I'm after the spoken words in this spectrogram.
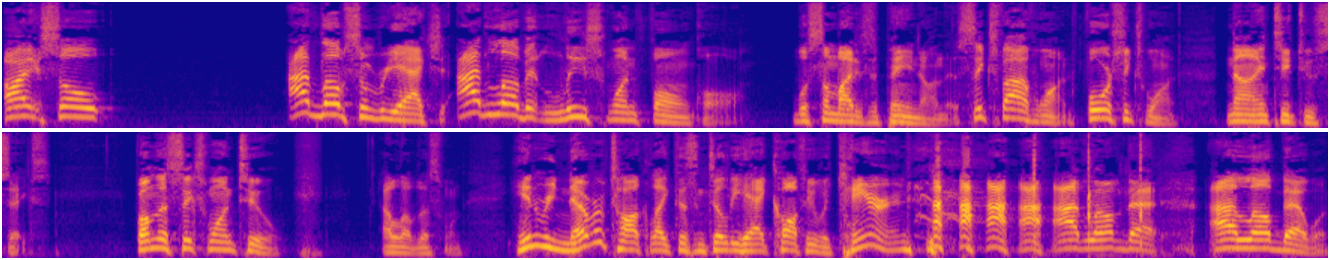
All right, so I'd love some reaction. I'd love at least one phone call with somebody's opinion on this. 651 461 9226. From the 612. I love this one. Henry never talked like this until he had coffee with Karen. I love that. I love that one.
